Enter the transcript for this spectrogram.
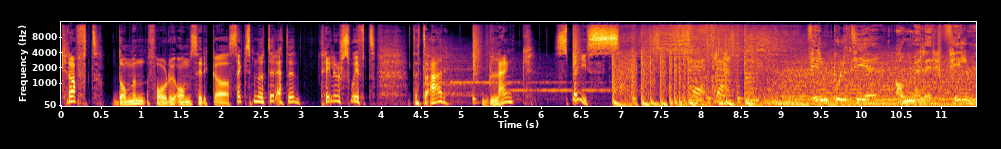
kraft. Dommen får du om ca. seks minutter etter Taylor Swift. Dette er Blank Space. Filmpolitiet anmelder film.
